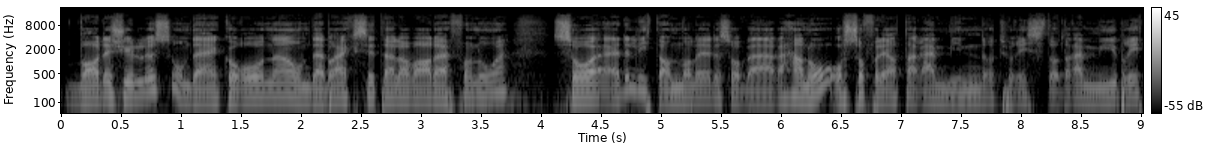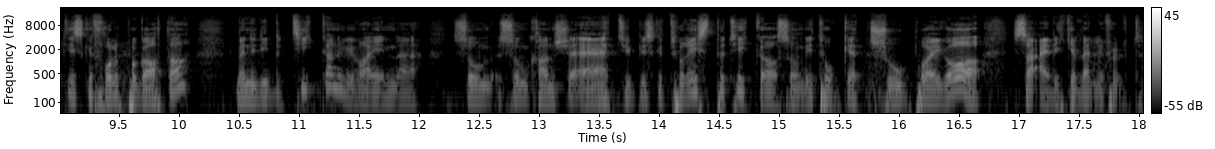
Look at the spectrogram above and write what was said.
Hva det skyldes, om det er korona, om det er brexit eller hva det er for noe, så er det litt annerledes å være her nå. Også fordi at det er mindre turister. Det er mye britiske folk på gata, men i de butikkene vi var inne som, som, kanskje er typiske turistbutikker, som vi tok et sjok på i går, så er det ikke veldig fullt.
